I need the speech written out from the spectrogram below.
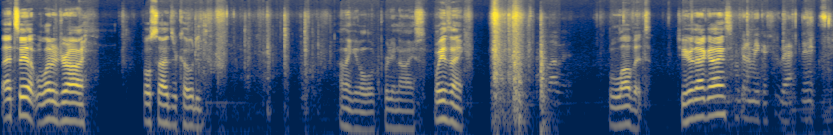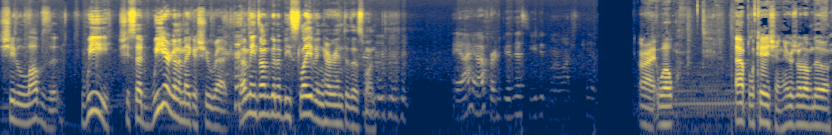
that's it. We'll let her dry. Both sides are coated. I think it'll look pretty nice. What do you think? I love it. Love it. Do you hear that, guys? We're gonna make a shoe rack next. She loves it. We, she said, we are going to make a shoe rack. That means I'm going to be slaving her into this one. Hey, I offered to do this. You didn't want to watch the kids. All right, well, application. Here's what I'm doing.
